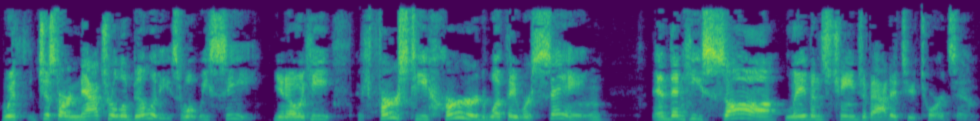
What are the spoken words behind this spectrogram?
with just our natural abilities, what we see. You know, he first he heard what they were saying and then he saw Laban's change of attitude towards him.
